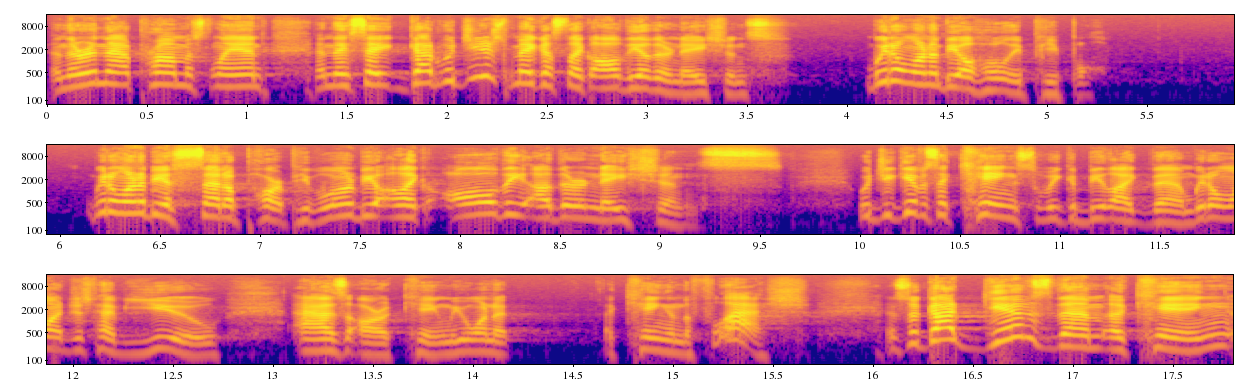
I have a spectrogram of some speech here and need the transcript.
And they're in that promised land. And they say, God, would you just make us like all the other nations? We don't want to be a holy people. We don't want to be a set apart people. We want to be like all the other nations. Would you give us a king so we could be like them? We don't want to just have you as our king. We want a, a king in the flesh. And so God gives them a king,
